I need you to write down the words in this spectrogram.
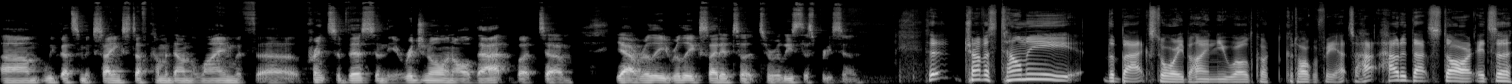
um, we've got some exciting stuff coming down the line with uh, prints of this and the original and all of that. But um, yeah, really, really excited to to release this pretty soon. So, Travis, tell me the backstory behind New World Cartography. So, how, how did that start? It's a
